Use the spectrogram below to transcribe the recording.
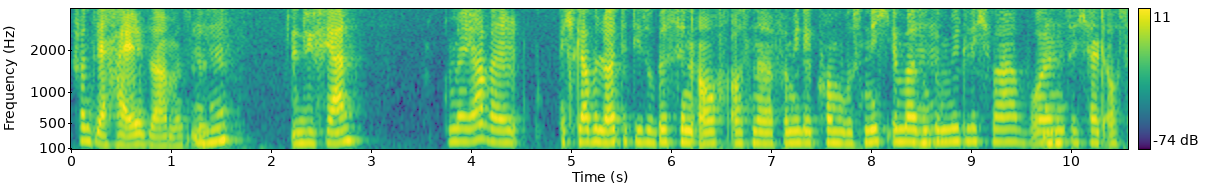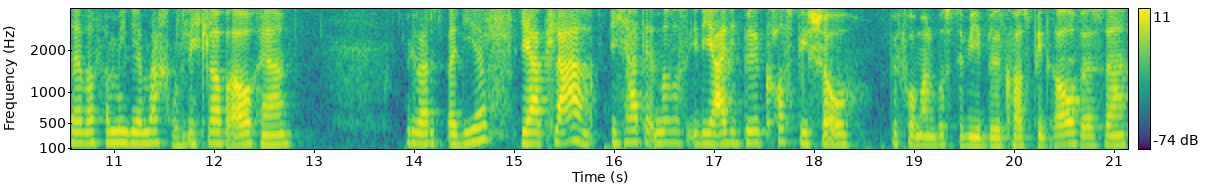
schon sehr Heilsames ist. Inwiefern? Naja, weil ich glaube, Leute, die so ein bisschen auch aus einer Familie kommen, wo es nicht immer so gemütlich war, wollen sich halt auch selber Familie machen. Ich glaube auch, ja. Wie war das bei dir? Ja, klar. Ich hatte immer so das Ideal, die Bill Cosby Show, bevor man wusste, wie Bill Cosby drauf ist. Ja.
